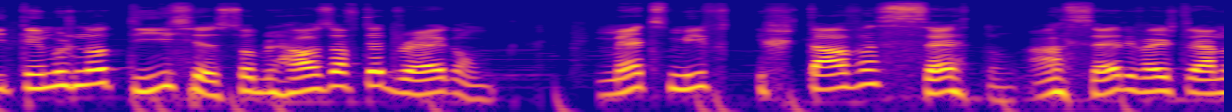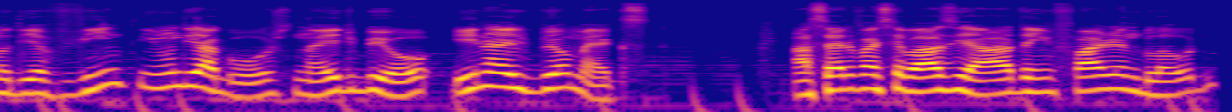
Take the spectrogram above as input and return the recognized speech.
E temos notícias sobre House of the Dragon. Matt Smith estava certo. A série vai estrear no dia 21 de agosto na HBO e na HBO Max. A série vai ser baseada em Fire and Blood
